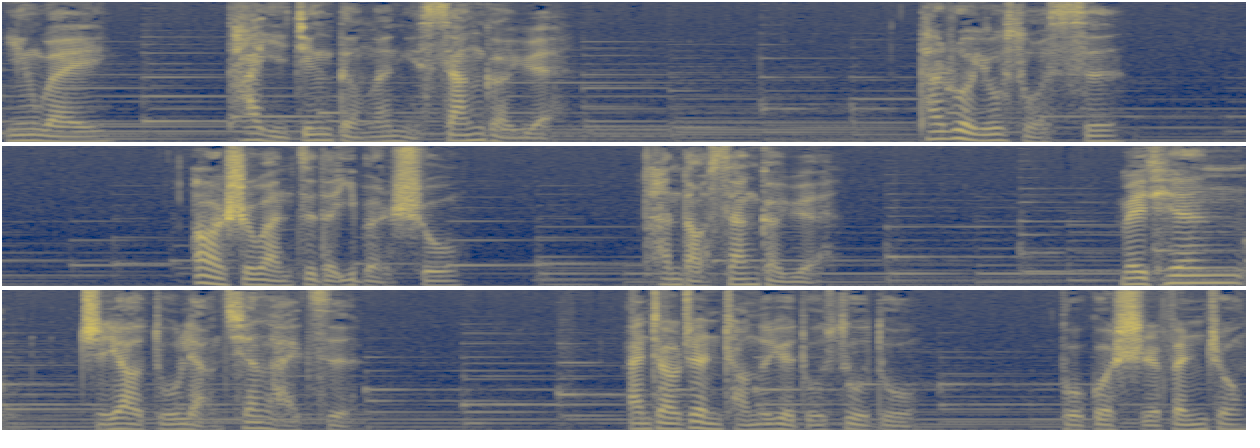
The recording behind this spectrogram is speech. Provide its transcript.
因为他已经等了你三个月。他若有所思，二十万字的一本书，摊到三个月，每天只要读两千来字，按照正常的阅读速度，不过十分钟。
